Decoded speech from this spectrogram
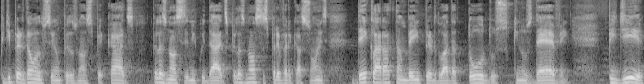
pedir perdão ao Senhor pelos nossos pecados, pelas nossas iniquidades, pelas nossas prevaricações, declarar também perdoado a todos que nos devem, pedir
